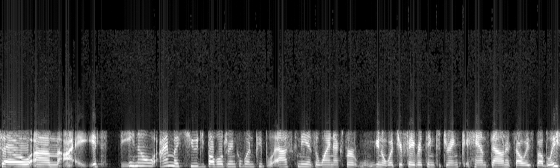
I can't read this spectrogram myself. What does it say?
So um, I, it's you know, I'm a huge bubble drinker. When people ask me as a wine expert, you know, what's your favorite thing to drink? Hands down, it's always bubbly.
